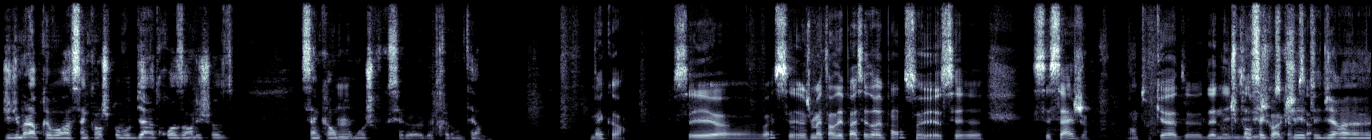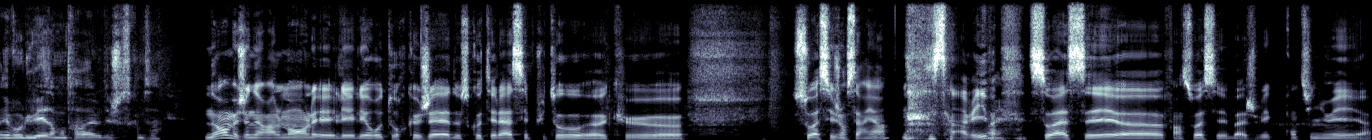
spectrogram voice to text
J'ai du mal à prévoir à 5 ans. Je prévois bien à 3 ans les choses. 5 ans pour hmm. moi, je trouve que c'est le, très long terme. D'accord. C'est euh, ouais, je m'attendais pas à cette réponse. C'est c'est sage en tout cas d'analyser. Tu pensais quoi que j'ai été dire euh, évoluer dans mon travail ou des choses comme ça? Non, mais généralement les, les, les retours que j'ai de ce côté-là, c'est plutôt euh, que euh, soit c'est j'en sais rien, ça arrive, soit c'est, euh, enfin, soit c'est, bah, je vais continuer à,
